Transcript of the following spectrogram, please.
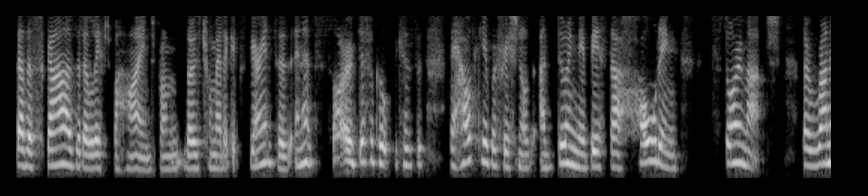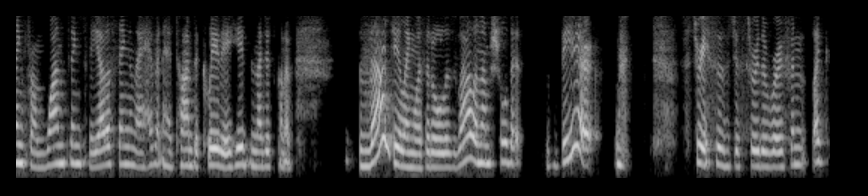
they're the scars that are left behind from those traumatic experiences. And it's so difficult because the, the healthcare professionals are doing their best, they're holding so much. They're running from one thing to the other thing and they haven't had time to clear their heads and they're just kind of they're dealing with it all as well. And I'm sure that they're stress is just through the roof. And like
